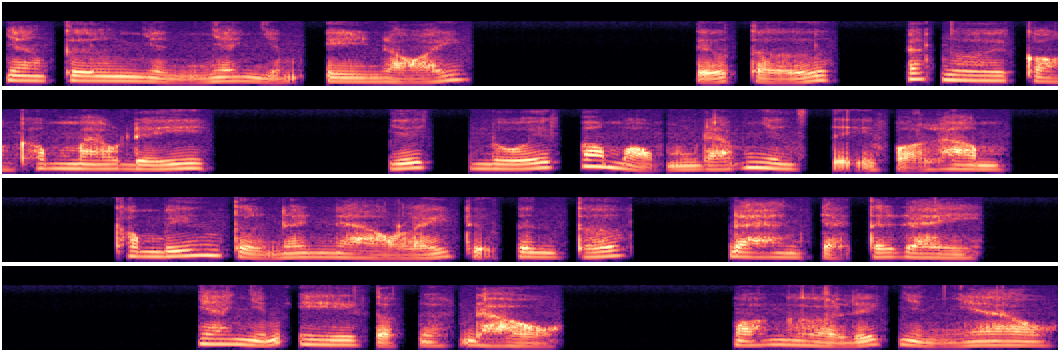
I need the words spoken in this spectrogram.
Nhan tương nhìn nhan nhiễm y nói Tiểu tử, các ngươi còn không mau đi. Dưới núi có một đám nhân sĩ võ lâm, không biết từ nơi nào lấy được tin tức, đang chạy tới đây. Nhan nhiễm y gật gật đầu, mọi người liếc nhìn nhau,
